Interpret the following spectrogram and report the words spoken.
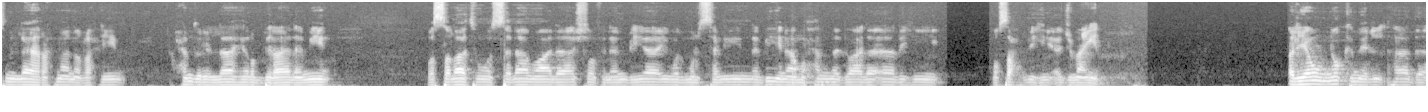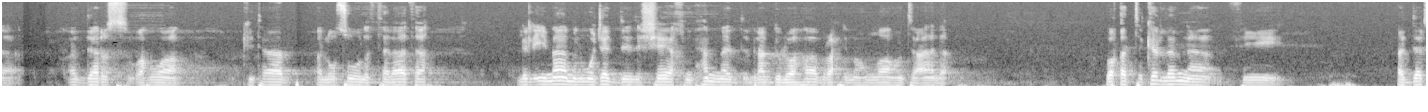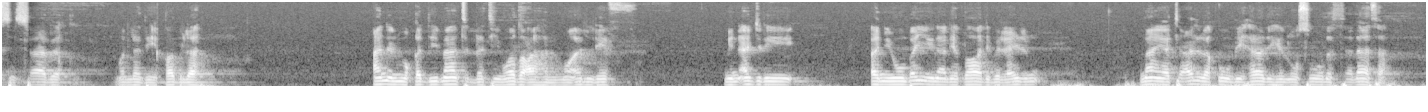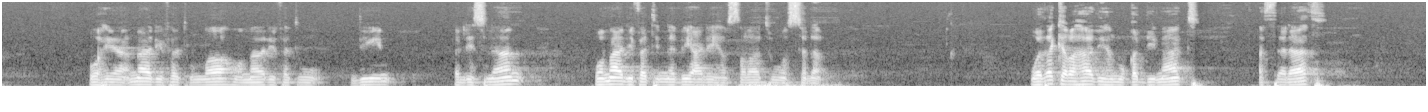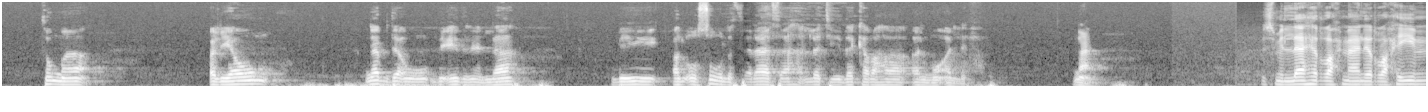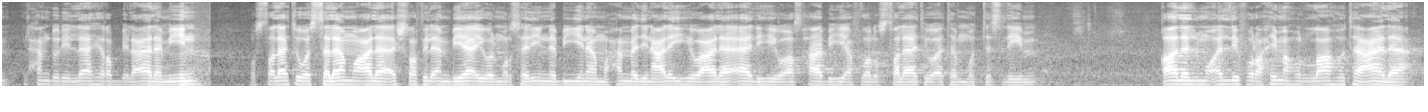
بسم الله الرحمن الرحيم. الحمد لله رب العالمين. والصلاة والسلام على أشرف الأنبياء والمرسلين نبينا محمد وعلى آله وصحبه أجمعين. اليوم نكمل هذا الدرس وهو كتاب الأصول الثلاثة للإمام المجدد الشيخ محمد بن عبد الوهاب رحمه الله تعالى. وقد تكلمنا في الدرس السابق والذي قبله عن المقدمات التي وضعها المؤلف من أجل أن يبين لطالب العلم ما يتعلق بهذه الأصول الثلاثة وهي معرفة الله ومعرفة دين الإسلام ومعرفة النبي عليه الصلاة والسلام. وذكر هذه المقدمات الثلاث ثم اليوم نبدأ بإذن الله بالأصول الثلاثة التي ذكرها المؤلف. نعم. بسم الله الرحمن الرحيم. الحمد لله رب العالمين والصلاة والسلام على أشرف الأنبياء والمرسلين نبينا محمد عليه وعلى آله وأصحابه أفضل الصلاة وأتم التسليم. قال المؤلف رحمه الله تعالى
